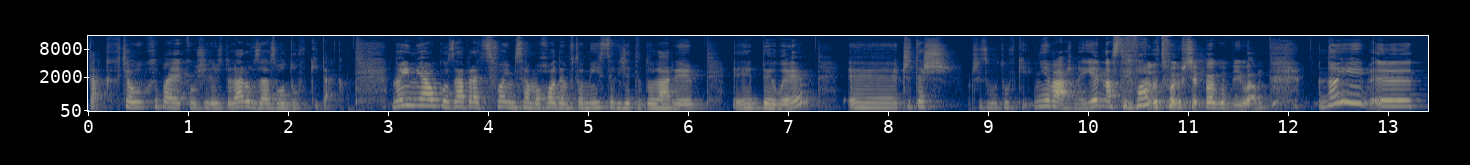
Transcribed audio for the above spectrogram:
tak, chciał chyba jakąś ilość dolarów za złotówki, tak. No i miał go zabrać swoim samochodem w to miejsce, gdzie te dolary y, były, y, czy też, czy złotówki, nieważne, jedna z tych walut, bo już się pogubiłam. No i y,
